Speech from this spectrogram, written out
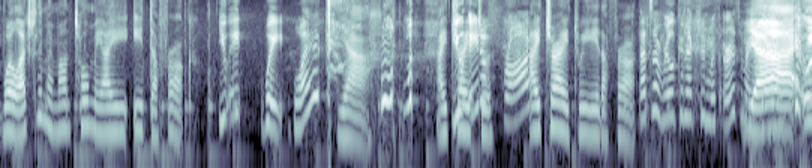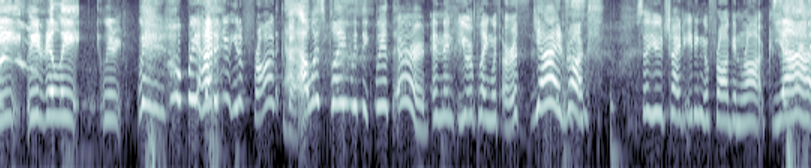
Well, actually, my mom told me I eat a frog. You ate Wait, what? Yeah? I you ate to. a frog? I tried to eat a frog. That's a real connection with Earth right yeah, there. we we really we. we Wait, how did you eat a frog though? I was playing with the, with earth. and then you were playing with Earth? Yeah, and rocks. So you tried eating a frog in rocks? Yeah,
